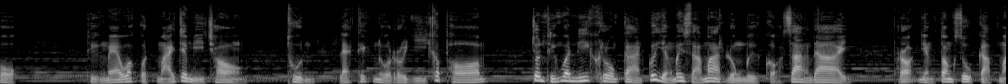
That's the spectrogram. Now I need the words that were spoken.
2496 ถึงแม้ว่ากฎหมายจะมีช่อง ทุนและเทคโนโลยีก็พร้อม จนถึงวันนี้โครงการก็ยังไม่สามารถลงมือก่อสร้างได้ เพราะยังต้องสู้กับไม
